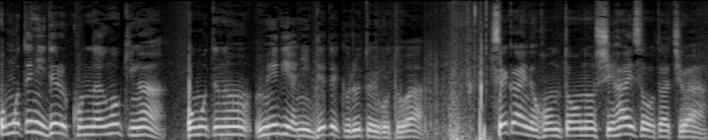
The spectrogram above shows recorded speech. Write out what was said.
表に出るこんな動きが表のメディアに出てくるということは、世界の本当の支配層たちは、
